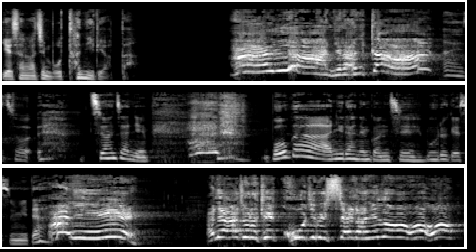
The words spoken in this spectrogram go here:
예상하지 못한 일이었다. 아니, 아니라니까! 아, 저, 지원자님. 뭐가 아니라는 건지 모르겠습니다. 아니! 아니, 아, 저렇게 고집이 세다니, 너! 어?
